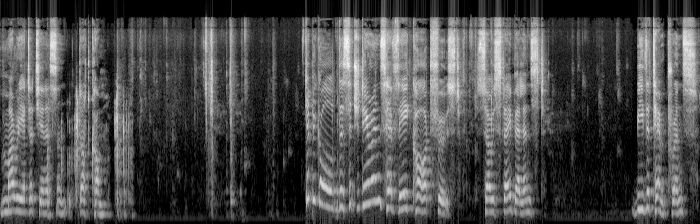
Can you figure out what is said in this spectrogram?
mariettatheunissen.com. Typical, the Sagittarians have their card first. So stay balanced, be the temperance,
